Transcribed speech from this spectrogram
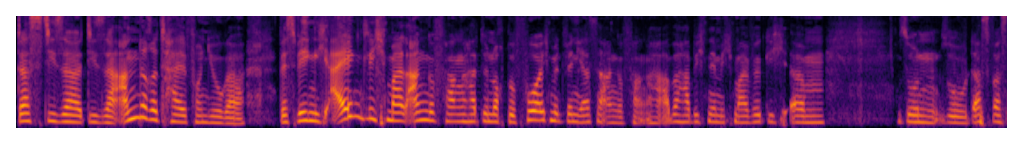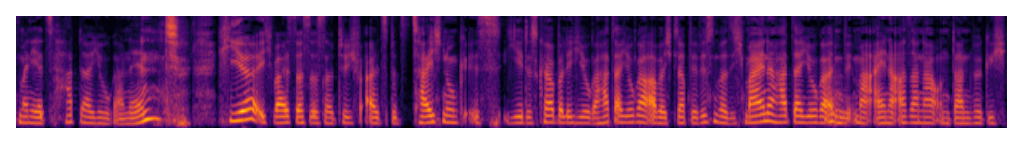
dass dieser dieser andere Teil von Yoga. Weswegen ich eigentlich mal angefangen hatte, noch bevor ich mit Vinyasa angefangen habe, habe ich nämlich mal wirklich ähm, so ein, so das, was man jetzt Hatha Yoga nennt. Hier, ich weiß, dass das natürlich als Bezeichnung ist jedes körperliche Yoga Hatha Yoga, aber ich glaube, wir wissen, was ich meine. Hatha Yoga mhm. immer eine Asana und dann wirklich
